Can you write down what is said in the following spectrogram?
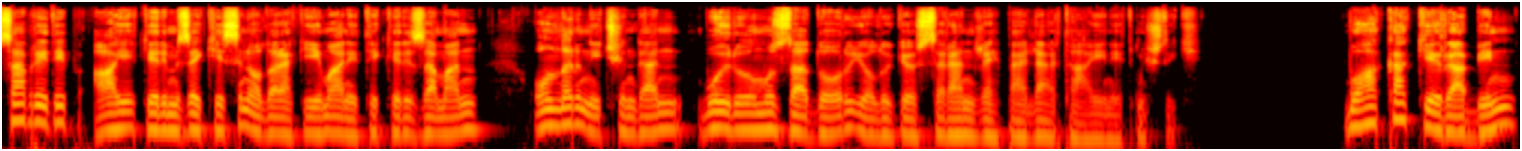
Sabredip ayetlerimize kesin olarak iman ettikleri zaman onların içinden buyruğumuzla doğru yolu gösteren rehberler tayin etmiştik. Muhakkak ki Rabbin,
